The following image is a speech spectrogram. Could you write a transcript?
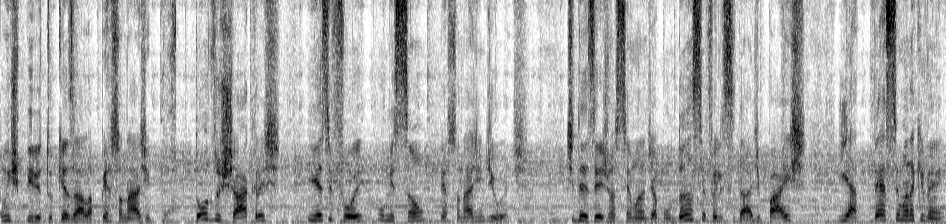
um espírito que exala personagem por todos os chakras, e esse foi o Missão Personagem de hoje. Te desejo uma semana de abundância, felicidade e paz, e até semana que vem!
